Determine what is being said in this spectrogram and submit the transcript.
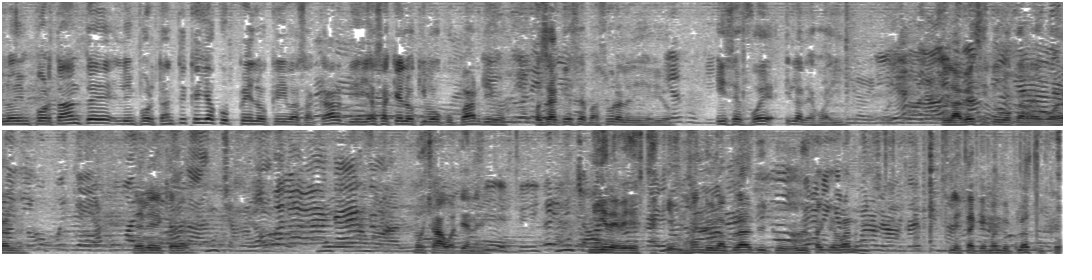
lo importante, lo importante es que ya ocupé lo que iba a sacar. Dije, ya saqué lo que iba a ocupar, dijo. O sea que esa es basura, le dije yo. Y se fue y la dejó ahí. Y la vez y tuvo que recogerla. Dele que ver. Mucha agua tiene. Mire, ve, está quemando la plástico. Le está quemando. Le está quemando el plástico.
